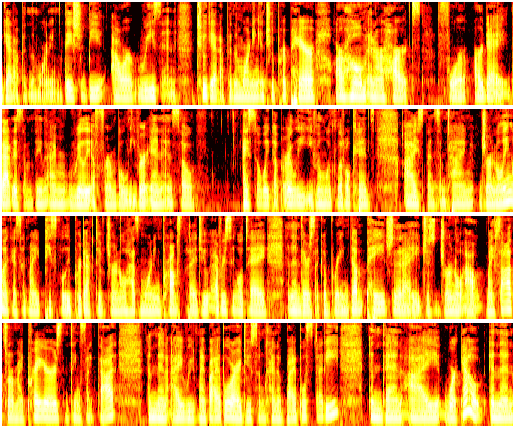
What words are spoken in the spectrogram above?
get up in the morning. They should be our reason to get up in the morning and to prepare our home and our hearts for our day. That is something that I'm really a firm believer in. And so I still wake up early, even with little kids. I spend some time journaling. Like I said, my Peacefully Productive journal has morning prompts that I do every single day. And then there's like a brain dump page that I just journal out my thoughts or my prayers and things like that. And then I read my Bible or I do some kind of Bible study. And then I work out. And then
